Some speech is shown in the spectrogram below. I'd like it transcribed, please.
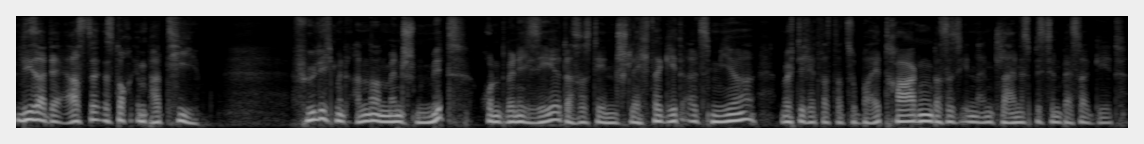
Lisa, der erste ist doch Empathie fühle ich mit anderen Menschen mit und wenn ich sehe, dass es denen schlechter geht als mir, möchte ich etwas dazu beitragen, dass es ihnen ein kleines bisschen besser geht.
